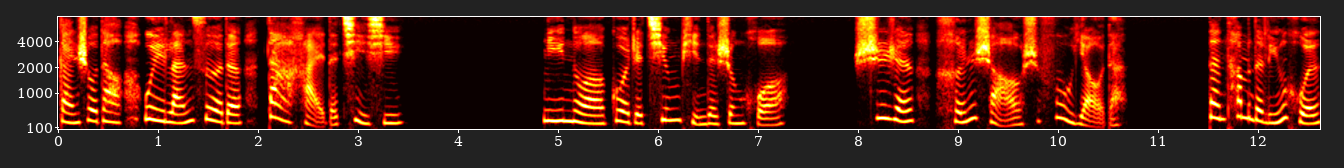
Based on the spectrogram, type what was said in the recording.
感受到蔚蓝色的大海的气息。尼诺过着清贫的生活，诗人很少是富有的，但他们的灵魂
